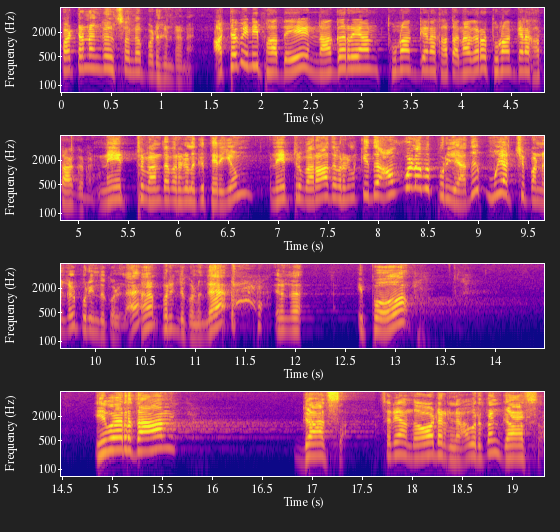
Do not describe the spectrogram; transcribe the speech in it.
பட்டணங்கள் சொல்லப்படுகின்றன අටවෙනි පදේ නගරයන් තුනක් ගැන කතා නගර තුනක් ගැන කතා කරන. நேற்று வந்தவர்களுக்கு தெரியும் நேற்று வராதவர்களுக்கு இது அவ்வளவு புரியாது முயற்சி பண்ணுங்கள் புரிந்து கொள்ள அஹ், புரிந்து கொள்ளுங்க இருங்க இப்போ இவர்தான் காசா சரியா அந்த ஆர்டர்ல அவர் தான் காசா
